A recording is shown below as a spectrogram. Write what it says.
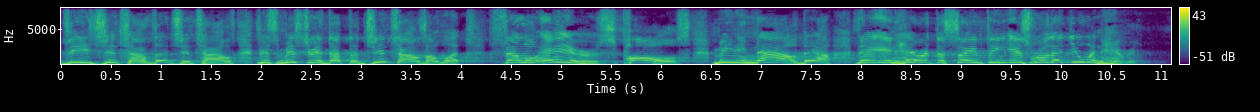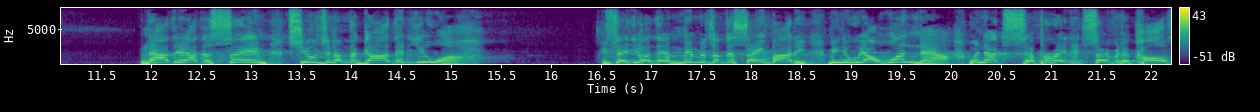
these Gentiles, the Gentiles. This mystery is that the Gentiles are what? Fellow heirs, Paul's, meaning now they are, they inherit the same thing, Israel, that you inherit. Now they are the same children of the God that you are. He said, you are they're members of the same body, meaning we are one now. We're not separated serving a cause,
